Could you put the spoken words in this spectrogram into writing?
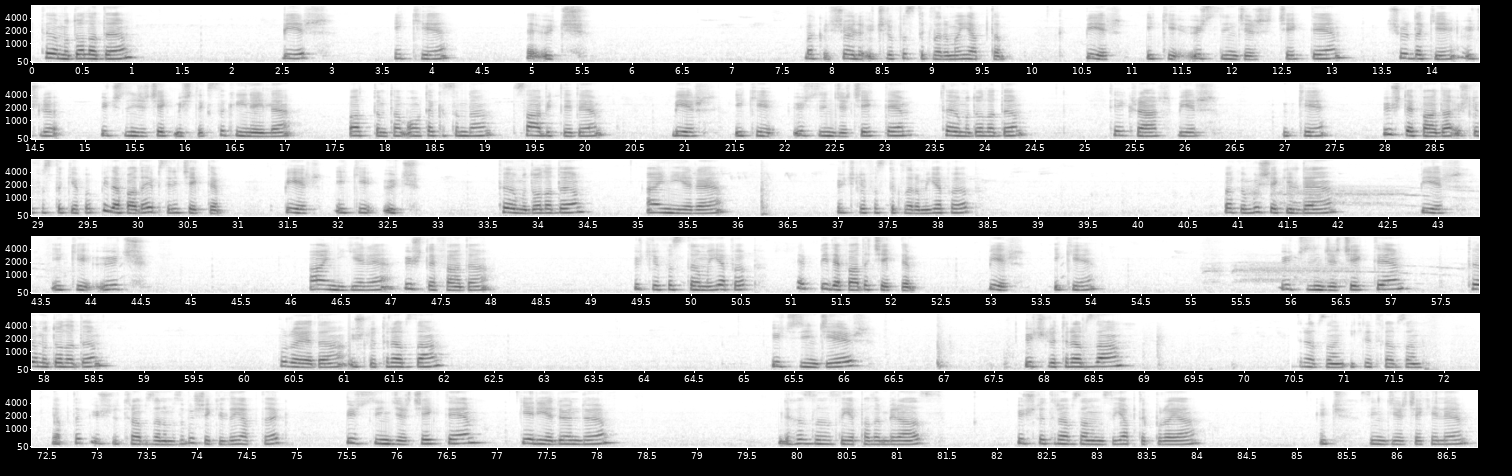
Tığımı doladım. 1 2 ve 3 Bakın şöyle üçlü fıstıklarımı yaptım. 1 2 3 zincir çektim. Şuradaki üçlü 3 zincir çekmiştik. Sık iğne ile battım tam orta kısımdan sabitledim. 1 2 3 zincir çektim. Tığımı doladım. Tekrar 1 2 3 defa da üçlü fıstık yapıp bir defa da hepsini çektim. 1 2 3 tığımı doladım. Aynı yere üçlü fıstıklarımı yapıp bakın bu şekilde 1 2 3 aynı yere 3 defa da üçlü fıstığımı yapıp hep bir defa da çektim. 1 2 3 zincir çektim. Tığımı doladım. Buraya da üçlü trabzan. 3 zincir. Üçlü trabzan. Trabzan ikili trabzan yaptık. Üçlü trabzanımızı bu şekilde yaptık 3 zincir çektim. Geriye döndüm. Şimdi hızlı hızlı yapalım biraz. Üçlü trabzanımızı yaptık buraya. 3 zincir çekelim.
